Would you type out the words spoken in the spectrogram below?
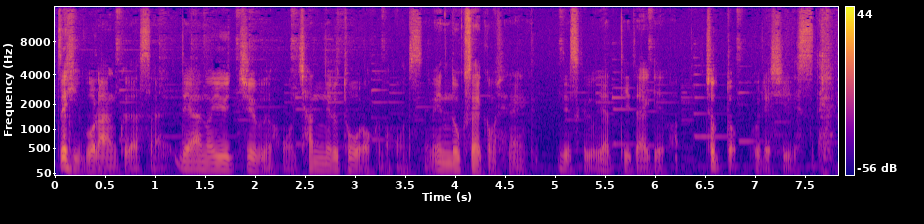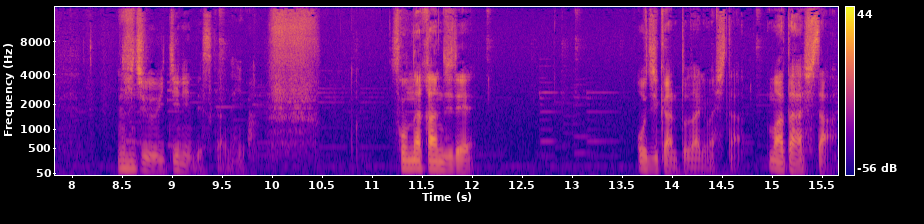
ぜひご覧ください。であの YouTube の方チャンネル登録の方ですねめんどくさいかもしれないですけどやっていただければちょっと嬉しいですね。21人ですからね今。そんな感じでお時間となりました。また明日。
